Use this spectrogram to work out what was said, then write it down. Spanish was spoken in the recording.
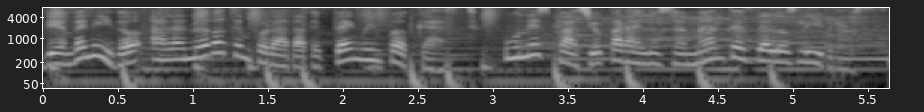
Bienvenido a la nueva temporada de Penguin Podcast, un espacio para los amantes de los libros.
